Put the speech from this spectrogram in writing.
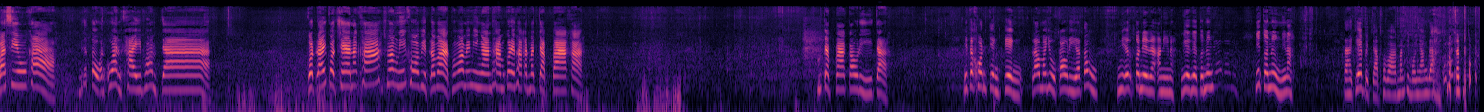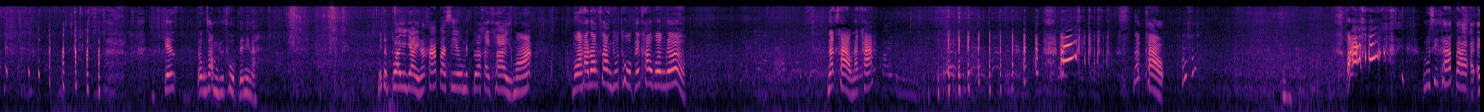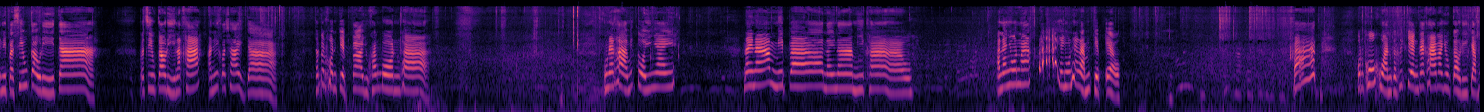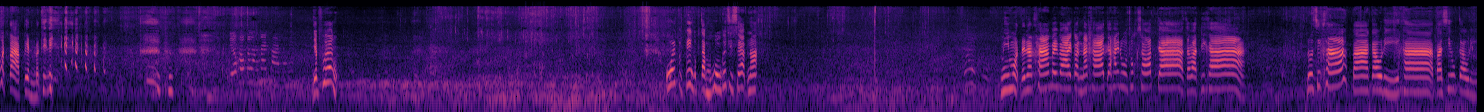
ปลาซิวค่ะมิตโตอ้วนๆไข่พร้อมจ้ากดไลค์กดแชร์นะคะ ช่วงนี้โควิดระบาด เพราะว่าไม่มีงานทำก็เลยพากันมาจับปลาค่ะ มาจับปลาเกาหลีจ้ะมีแต่คนเก่งๆ เรามาอยู่เกาหลีเราต้องนี่ตัวนี้นะอันนี้นะนี่นี่ตัวหนึ่งนี่ตัวหนึ่งนี่นะแต่ให้เจ๊ไปจับเพราะว่ามันสิบยังดังมันปุ๊บ เจ๊ลงซ่อม YouTube ด้วยนี่นะมีแต่ตัวใหญ่ๆนะคะปลาซิวมีตัวไข่ๆหมอหมอเขาลองซ่อง YouTube ได้เข้าเบิงเด้อนักข่าวนะคะ นักข่าวรู้สิคะปลาอันนี้ปลาซิวเกาหลีจ้า ปลาซิวเกาหลีนะคะ อันนี้ก็ใช่จ้าฉันเป็นคนเจ็บปลาอยู่ข้างบนค่ะมึงนี่ยค่ะมีตัวยังไง ในน้ำมีปลา ในนามีข้าว อันนั้นโยนมา อย่าโยนให้หลานมันเจ็บแอวป้าดคนครูขวัญก็คือเจงแท้ค้ามาอยู่เกาหลีจำฮอดป่าเปลี่ยนมาที่นี่ เดี๋ยวเขากำลังได้ปลาตรงนี้อย่าเพิ่ง โอ้ยไปปิ้งกับต่ำหุงก็สิแซ่บเนาะมีหมดเลยนะคะบายบายก่อนนะคะ จะให้ดูทุกช็อตจ้า สวัสดีค่ะ ดูสิคะ ปลาเกาหลีค่ะ ปลาซิวเกาหลี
